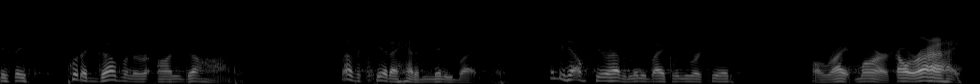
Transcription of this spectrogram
is they've put a governor on God. When I was a kid, I had a mini bike. Anybody else here have a mini bike when you were a kid? All right, Mark. All right.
